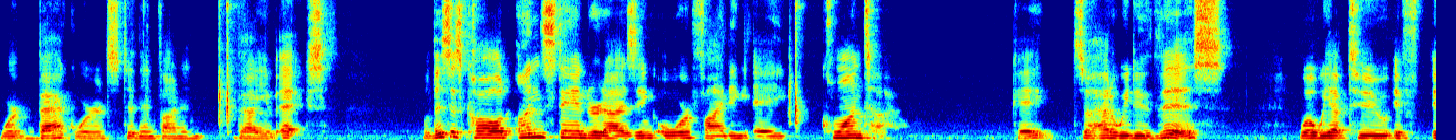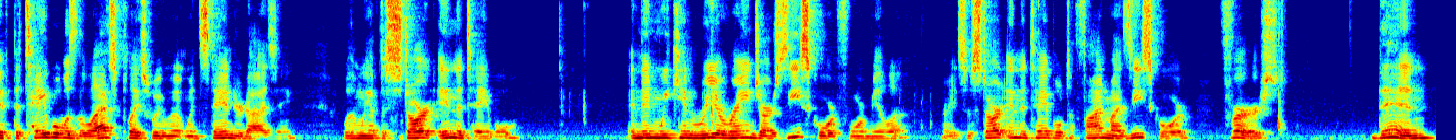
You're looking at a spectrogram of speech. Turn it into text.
work backwards to then find a value of x. Well, this is called unstandardizing or finding a quantile. Okay, so how do we do this? Well, we have to, if, if the table was the last place we went when standardizing, well then we have to start in the table and then we can rearrange our z-score formula, right? So start in the table to find my z-score first, then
